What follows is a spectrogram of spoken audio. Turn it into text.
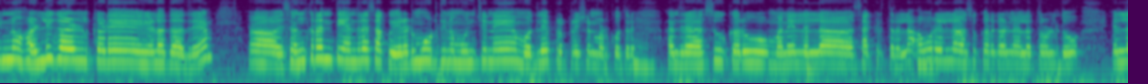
ಇನ್ನು ಹಳ್ಳಿಗಳ ಕಡೆ ಹೇಳೋದಾದ್ರೆ ಸಂಕ್ರಾಂತಿ ಅಂದ್ರೆ ಸಾಕು ಎರಡು ಮೂರು ದಿನ ಮುಂಚೆನೆ ಮೊದಲೇ ಪ್ರಿಪ್ರೇಷನ್ ಮಾಡ್ಕೋತಾರೆ. ಅಂದ್ರೆ ಹಸು ಕರು ಮನೆಯಲ್ಲೆಲ್ಲ ಸಾಕಿರ್ತಾರಲ್ಲ ಅವರೆಲ್ಲ ಹಸು ಕರುಗಳನ್ನೆಲ್ಲ ತೊಳೆದು ಎಲ್ಲ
